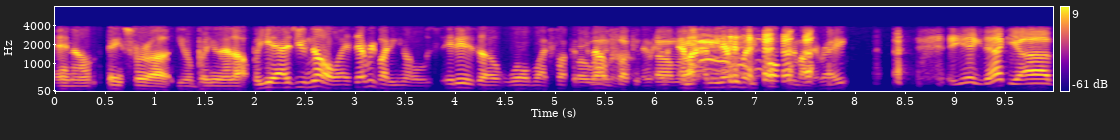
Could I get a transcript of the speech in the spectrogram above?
And um, thanks for uh, you know bringing that up. But yeah, as you know, as everybody knows, it is a worldwide fucking worldwide phenomenon. Fucking phenomenon. And, and, I mean, everybody's talking about it, right? yeah, exactly. Uh,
